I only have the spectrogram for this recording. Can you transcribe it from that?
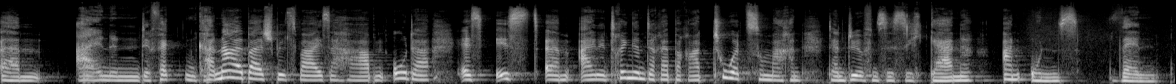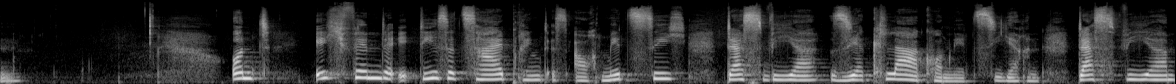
ähm, einen defekten Kanal beispielsweise haben oder es ist ähm, eine dringende Reparatur zu machen, dann dürfen Sie sich gerne an uns wenden. Und ich finde, diese Zeit bringt es auch mit sich, dass wir sehr klar kommunizieren, dass wir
